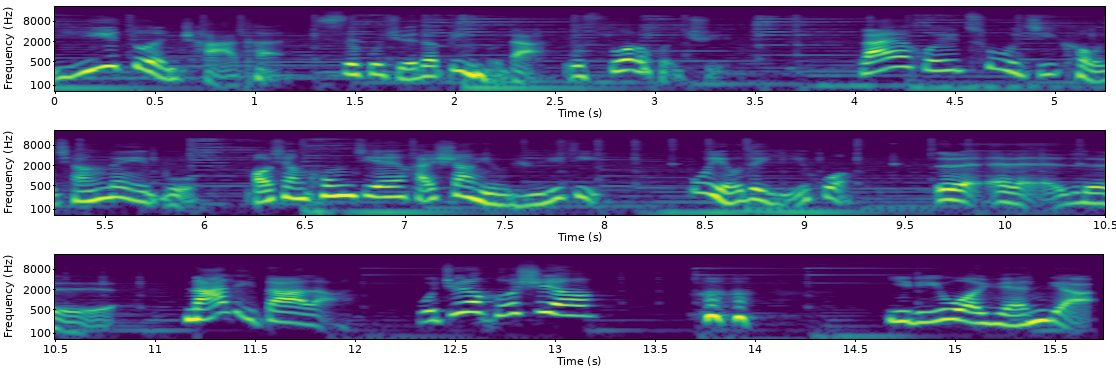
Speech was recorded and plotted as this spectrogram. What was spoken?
一顿查看，似乎觉得并不大，又缩了回去，来回触及口腔内部，好像空间还尚有余地，不由得疑惑：哪里大了？我觉得合适啊。你离我远点儿。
